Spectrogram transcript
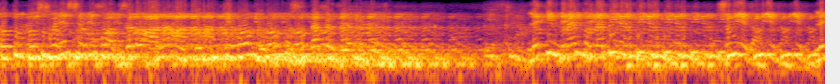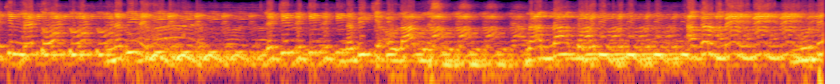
تو تم اس وجہ سے ان کو افضل و اعلیٰ مانتے ہو کیونکہ وہ مردوں کو زندہ کر دیا کرتے ہیں لیکن میں تو نبی نہیں سنیے گا لیکن میں تو نبی نہیں لیکن نبی کے اولاد میں سے میں اللہ کا ولی ہوں۔ اگر میں مردے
